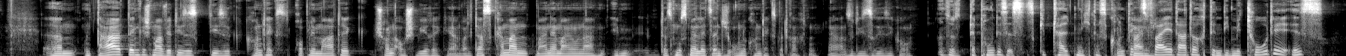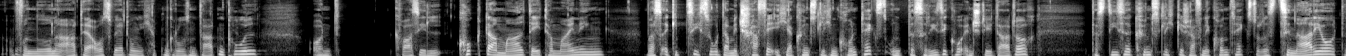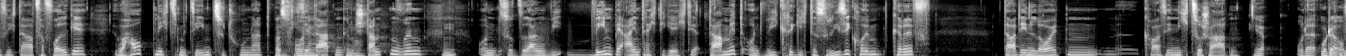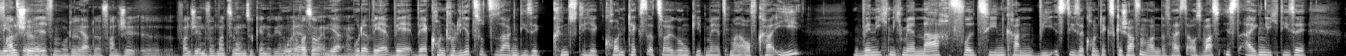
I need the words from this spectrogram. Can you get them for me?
Ähm, und da denke ich mal, wird dieses, diese Kontextproblematik schon auch schwierig, ja, weil das kann man meiner Meinung nach eben, das muss man letztendlich ohne Kontext betrachten, ja, also dieses Risiko. Also der Punkt ist, es, es gibt halt nicht das Kontextfreie dadurch, denn die Methode ist von so einer Art der Auswertung, ich habe einen großen Datenpool und quasi guck da mal Data Mining, was ergibt sich so, damit schaffe ich ja künstlichen Kontext und das Risiko entsteht dadurch, dass dieser künstlich geschaffene Kontext oder das Szenario, das ich da verfolge, überhaupt nichts mit dem zu tun hat, was wie vorher, diese Daten genau. entstanden sind. Mhm. Und sozusagen, wie, wen beeinträchtige ich damit und wie kriege ich das Risiko im Griff, da den Leuten quasi nicht zu schaden? Ja. Oder, Oder auch falsche helfen. oder, ja. oder falsche, äh, falsche Informationen zu generieren oder, was auch immer. Ja, ja. Oder wer, wer, wer kontrolliert sozusagen diese künstliche Kontexterzeugung, geht mir jetzt mal auf KI, wenn ich nicht mehr nachvollziehen kann, wie ist dieser Kontext geschaffen worden. Das heißt, aus was ist eigentlich diese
